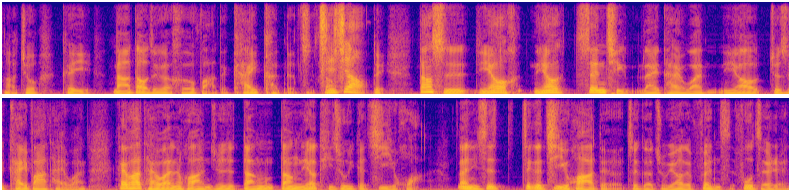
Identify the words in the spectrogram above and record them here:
啊，就可以拿到这个合法的开垦的执照。执照对，当时你要你要申请来台湾，你要就是开发台湾。开发台湾的话，你就是当当你要提出一个计划。那你是这个计划的这个主要的分子、负责人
